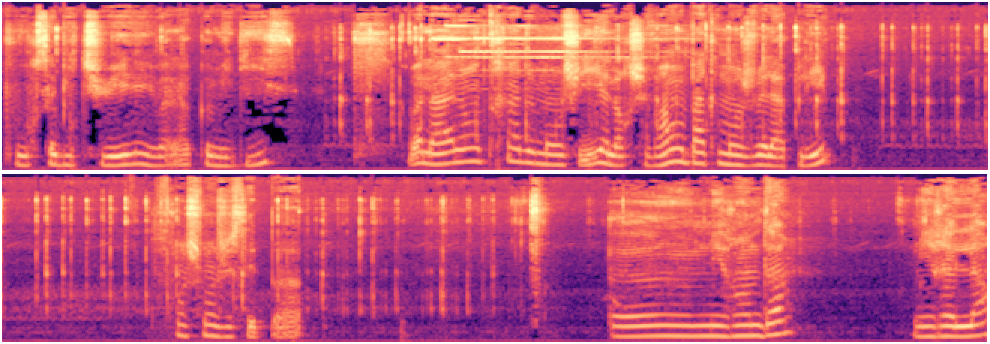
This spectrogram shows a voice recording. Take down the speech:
pour s'habituer, voilà, comme ils disent. Voilà, elle est en train de manger. Alors, je sais vraiment pas comment je vais l'appeler. Franchement, je sais pas. Euh, Miranda? Mirella?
